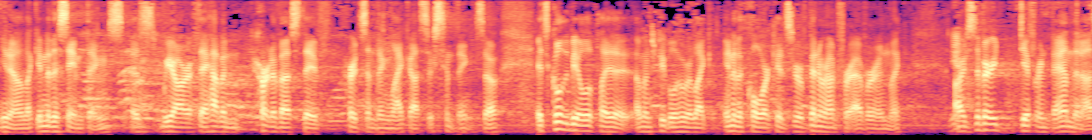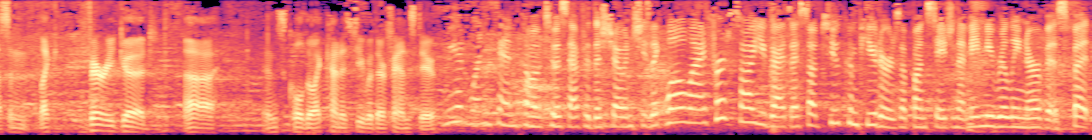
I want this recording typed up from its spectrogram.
you know, like into the same things as we are. If they haven't heard of us, they've heard something like us or something. So it's cool to be able to play a bunch of people who are like into the Cold War kids who have been around forever and like are just a very different band than us and like very good. Uh, and it's cool to like kind of see what their fans do. We had one fan come up to us after the show, and she's like, "Well, when I first saw you guys, I saw two computers up on stage, and that made me really nervous. But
